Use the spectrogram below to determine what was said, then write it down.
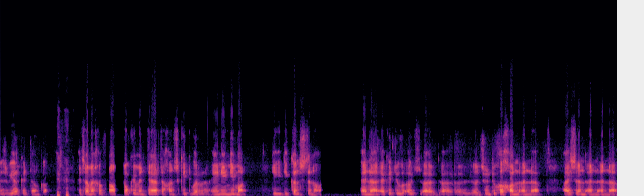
is weer gedanka. Het sy my gevra om dokumentêr te gaan skiet oor Henny Niemand die die kunstenaar. En uh, ek het toe oud uh, uh, so toe gegaan in uh, hy's in in in uh,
